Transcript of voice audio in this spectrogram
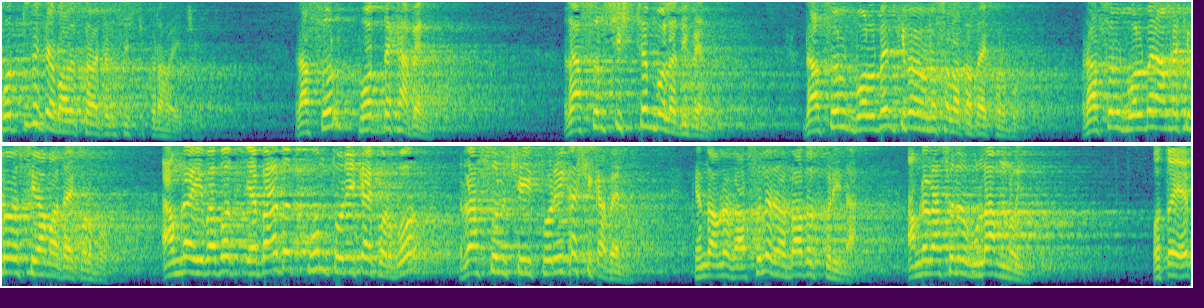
পদ্ধতিতে ইবাদত করার জন্য সৃষ্টি করা হয়েছে। রাসুল পথ দেখাবেন। রাসুল সিস্টেম বলে দিবেন। রাসুল বলবেন কীভাবে আমরা সালাত আদায় করব। রাসুল বলবেন আমরা কীভাবে সিয়াম আদায় করব। আমরা এবাবত এবাদত কোন তরিকায় করব? রাসুল সেই তরিকা শিখাবেন। কিন্তু আমরা রাসুলের আবাদত করি না। আমরা রাসুলের গুলাম নই। অতএব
